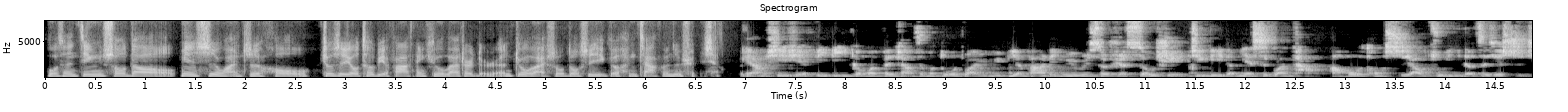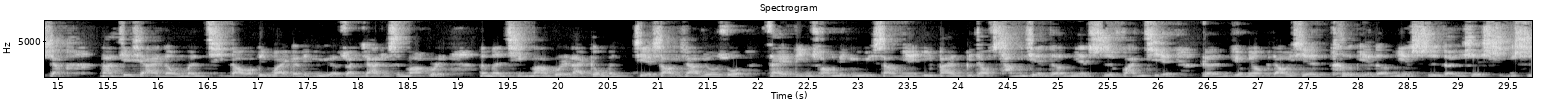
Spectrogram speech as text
我曾经收到面试完之后，就是有特别发 thank you letter 的人，对我来说都是一个很加分的选项。非常谢谢 B B 跟我们分享这么多关于研发领域 research associate 经历的面试关卡，然后同时要注意的这些事项。那接下来呢，我们请到另外一个领域的专家，就是 Margaret，能不能请 Margaret 来跟我们介绍一下，就是说在临床领域上面，一般比较常见的面试环节，跟有没有比较一些特别的面试的一些形式，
